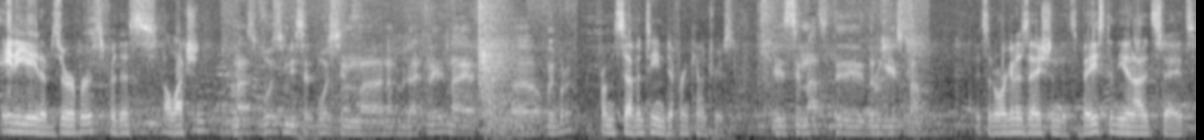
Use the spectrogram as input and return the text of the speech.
88 observers for this election У нас 88 е, наблюдателей на е, виборах from 17 different countries. із 17 других стран. It's an organization that's based in the United States,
